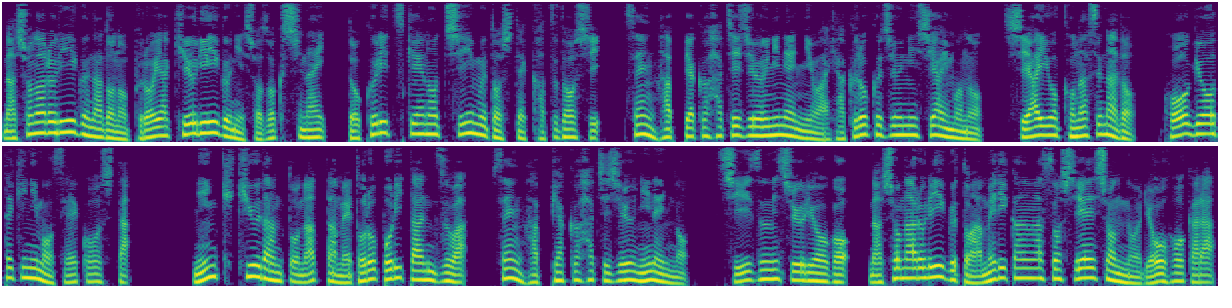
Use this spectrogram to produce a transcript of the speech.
ナショナルリーグなどのプロ野球リーグに所属しない独立系のチームとして活動し、1882年には162試合もの試合をこなすなど、工業的にも成功した。人気球団となったメトロポリタンズは、1882年のシーズン終了後、ナショナルリーグとアメリカンアソシエーションの両方から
